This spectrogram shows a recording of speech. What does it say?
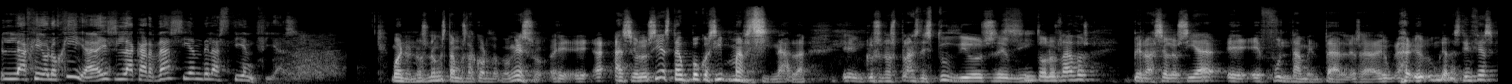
la geología es la Kardashian de las ciencias. Bueno, nos non estamos de acordo con eso. Eh, eh, a, a xeoloxía está un pouco así marxinada, eh, incluso nos plans de estudios, eh, Sí. en todos os lados, pero a xeoloxía eh, é fundamental. O sea, é unha das ciencias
